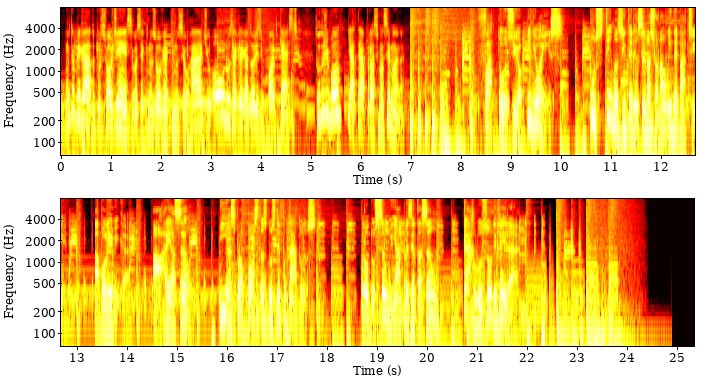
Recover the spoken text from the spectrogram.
Muito obrigado por sua audiência, você que nos ouve aqui no seu rádio ou nos agregadores de podcast. Tudo de bom e até a próxima semana. Fatos e opiniões. Os temas de interesse nacional em debate. A polêmica, a reação e as propostas dos deputados. Produção e apresentação: Carlos Oliveira.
